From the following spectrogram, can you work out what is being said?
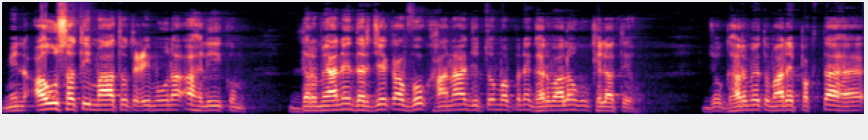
من اوسطی ماتمون امون اہلی کم درمیانے درجے کا وہ کھانا جو تم اپنے گھر والوں کو کھلاتے ہو، جو گھر میں تمہارے پکتا ہے،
